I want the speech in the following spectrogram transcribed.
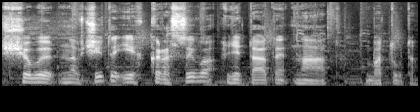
щоб навчити їх красиво літати над батутом.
